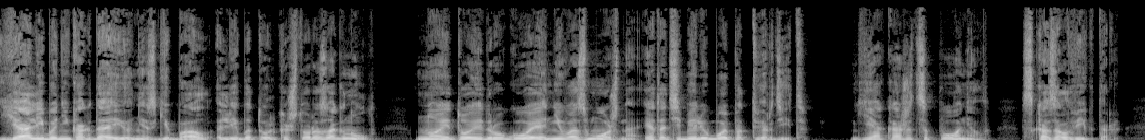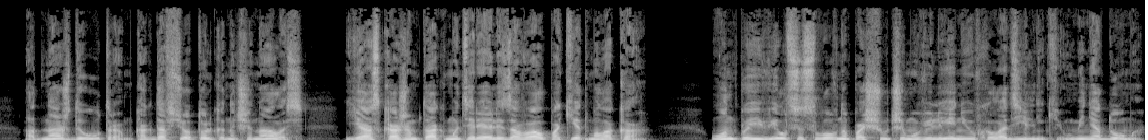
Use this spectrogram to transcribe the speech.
Я либо никогда ее не сгибал, либо только что разогнул. Но и то, и другое невозможно, это тебе любой подтвердит». «Я, кажется, понял», — сказал Виктор. «Однажды утром, когда все только начиналось, я, скажем так, материализовал пакет молока. Он появился словно по щучьему велению в холодильнике у меня дома.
